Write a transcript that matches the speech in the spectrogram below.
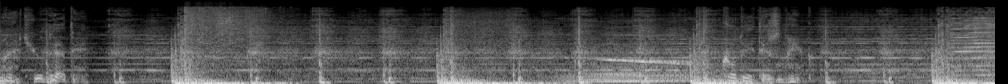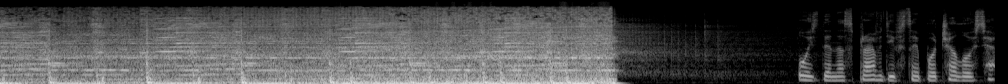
Меттю, де ти? Куди ти зник? Ось де насправді все почалося.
